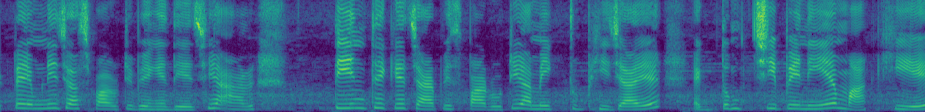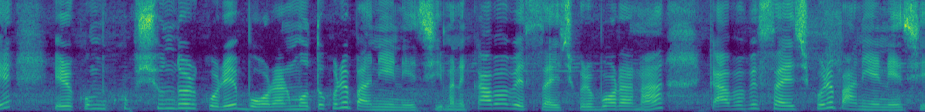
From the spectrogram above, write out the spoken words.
একটা এমনি চাষ পাউরুটি ভেঙে দিয়েছি। আর তিন থেকে চার পিস পাউরুটি আমি একটু ভিজায়ে একদম চিপে নিয়ে মাখিয়ে এরকম খুব সুন্দর করে বড়ার মতো করে বানিয়ে নিয়েছি। মানে কাবাবের সাইজ করে, বড়া না, কাবাবের সাইজ করে বানিয়ে নিয়েছি।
